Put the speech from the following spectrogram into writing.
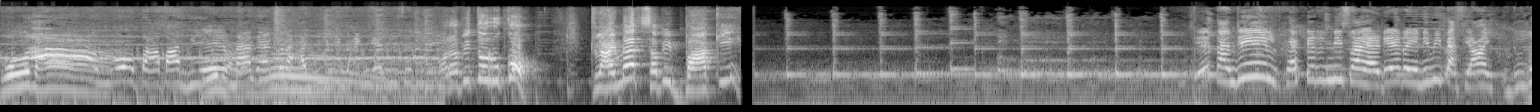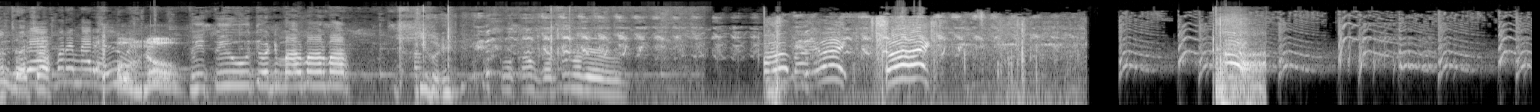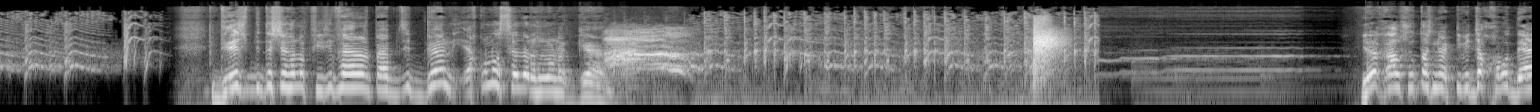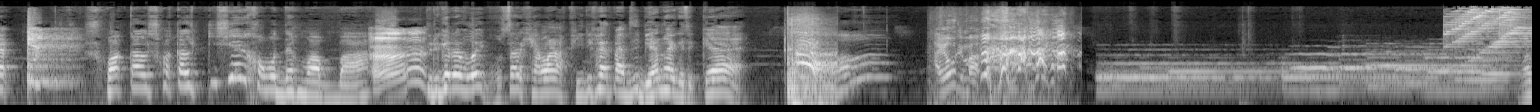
वो वो बाबा रे मैं हड्डी की भैंगे और अभी तो रुको क्लाइमैक्स अभी बाकी ఏ తంజీల్ ఫ్యాక్టరీ ని సాయడేడ ఎనిమి పాసి ఆయ్ దుజున్ ధోరే మరే మరే ఓ నో తీ తీ ఉతి మార్ మార్ మార్ యోడే ఓ కాం కొడుతున్నా రే ఓ బాయ్ బాయ్ দেশ বিদেশে হলো ফ্রি ফায়ার আর পাবজি ব্যান এখনও সেলের হলো না জ্ঞান। এ কাল না টিভির যা খবর দেখ। সকাল সকাল কিসের খবর আব্বা? ক্রিকেটের ওই ঘোষার খেলা ফ্রি ফায়ার পাবজি ব্যান হয়ে গেছে কে?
